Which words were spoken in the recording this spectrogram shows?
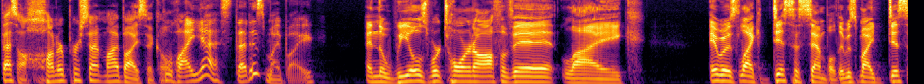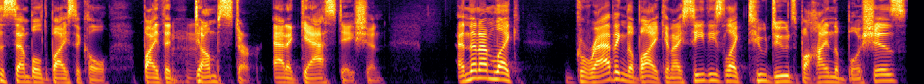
"That's hundred percent my bicycle." Why, yes, that is my bike. And the wheels were torn off of it. Like it was like disassembled. It was my disassembled bicycle by the mm-hmm. dumpster at a gas station. And then I'm like grabbing the bike and I see these like two dudes behind the bushes,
